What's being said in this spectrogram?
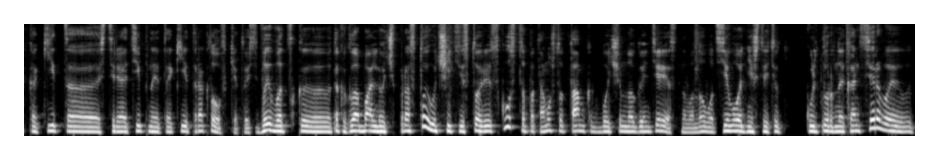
в какие-то стереотипные такие трактовки. То есть вывод такой глобальный очень простой, учите историю искусства, потому что там как бы очень много интересного. Но вот сегодняшние культурные консервы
